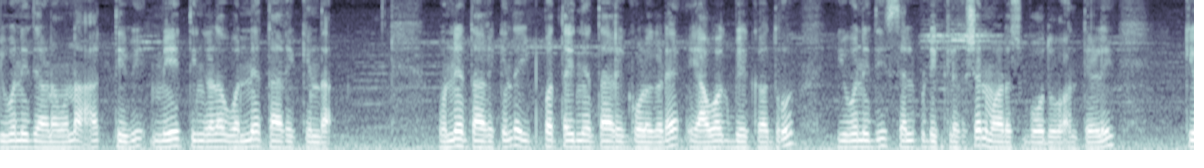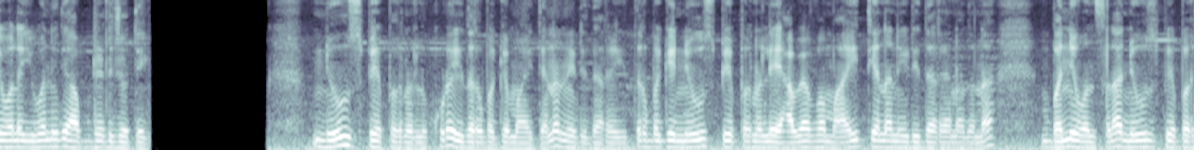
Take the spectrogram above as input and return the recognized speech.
ಯುವನಿಧಿ ಹಣವನ್ನು ಹಾಕ್ತೀವಿ ಮೇ ತಿಂಗಳ ಒಂದನೇ ತಾರೀಕಿಂದ. ಒಂದನೇ ತಾರೀಕಿಂದ ಇಪ್ಪತ್ತೈದನೇ ತಾರೀಕು ಒಳಗಡೆ ಯಾವಾಗ ಬೇಕಾದರೂ ಯುವನಿಧಿ ಸೆಲ್ಫ್ ಡಿಕ್ಲರೇಷನ್ ಮಾಡಿಸ್ಬೋದು ಅಂಥೇಳಿ ಕೇವಲ ಯುವನಿಧಿ ಅಪ್ಡೇಟ್ ಜೊತೆಗೆ ನ್ಯೂಸ್ ಪೇಪರ್ನಲ್ಲೂ ಕೂಡ ಇದರ ಬಗ್ಗೆ ಮಾಹಿತಿಯನ್ನು ನೀಡಿದ್ದಾರೆ. ಇದರ ಬಗ್ಗೆ ನ್ಯೂಸ್ ಪೇಪರ್ನಲ್ಲಿ ಯಾವ್ಯಾವ ಮಾಹಿತಿಯನ್ನು ನೀಡಿದ್ದಾರೆ ಅನ್ನೋದನ್ನು ಬನ್ನಿ ಒಂದ್ಸಲ. ನ್ಯೂಸ್ ಪೇಪರ್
